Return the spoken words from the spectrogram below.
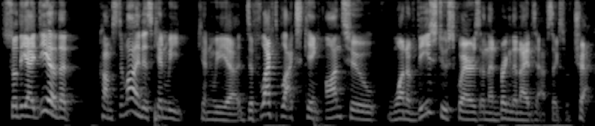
So the idea that comes to mind is can we can we uh, deflect black's king onto one of these two squares and then bring the knight to f6 with check?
